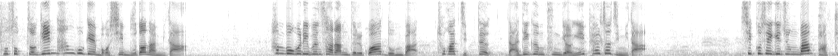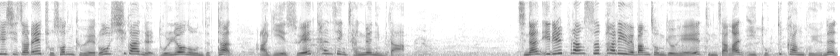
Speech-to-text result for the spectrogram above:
토속적인 한국의 멋이 묻어납니다. 한복을 입은 사람들과 논밭, 초가집 등 낯익은 풍경이 펼쳐집니다. 19세기 중반 박해 시절의 조선 교회로 시간을 돌려놓은 듯한 아기 예수의 탄생 장면입니다. 지난 1일 프랑스 파리 외방 정교회에 등장한 이 독특한 구유는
